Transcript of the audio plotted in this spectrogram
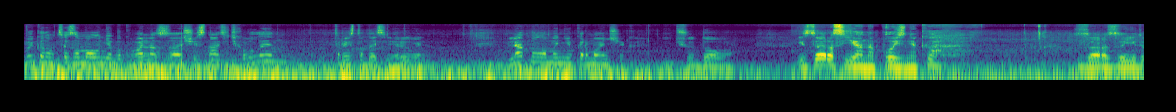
Виконав це замовлення буквально за 16 хвилин, 310 гривень. Ляпнуло мені в карманчик і чудово. І зараз я на позняках. Зараз заїду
